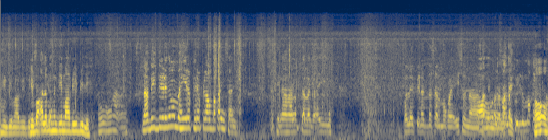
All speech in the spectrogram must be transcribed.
hindi mabibili. Yung ba sa alam iyo. mong hindi mabibili? Oo nga. eh. Nabibili rin naman, mahirap-hirap lang baka insan. At hinahanap talaga ay... Pala yung pinagdasal mo kay Iso na sana yung malalaki. po'y lumaki. Oo.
